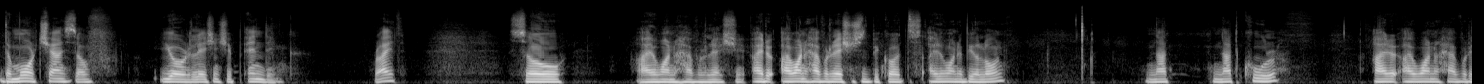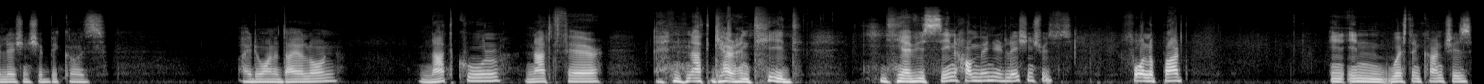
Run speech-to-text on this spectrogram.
the more chance of your relationship ending, right? So I want to have a relation. I, do, I want to have a relationship because I don't want to be alone. Not not cool. I, I want to have a relationship because I don't want to die alone. Not cool, not fair, and not guaranteed. Have you seen how many relationships fall apart? In, in Western countries,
